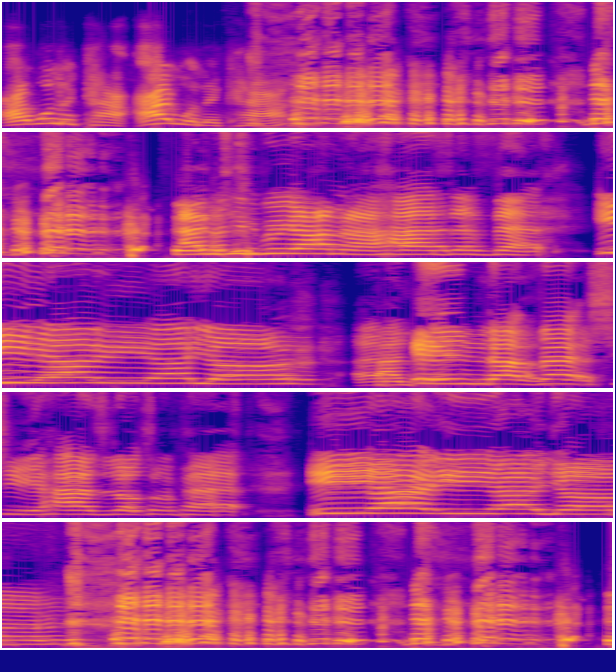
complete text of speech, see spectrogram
I want a cat. I want a cat. Auntie Brianna has a vet. E-I-E-I-O. And in that vet, she has lots of pets. E-I-E-I-O.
